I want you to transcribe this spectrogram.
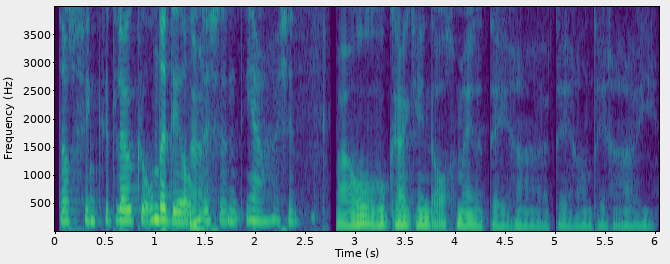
dat vind ik het leuke onderdeel. Ja. Dus een, ja, als je Maar hoe, hoe kijk je in het algemeen tegen, tegenaan tegen AI?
